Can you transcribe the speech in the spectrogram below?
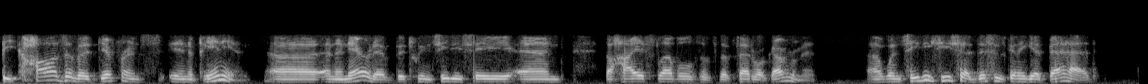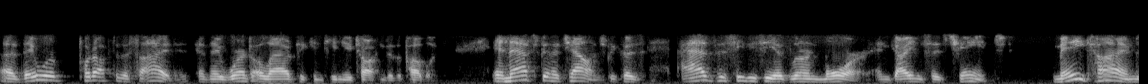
Because of a difference in opinion uh, and a narrative between CDC and the highest levels of the federal government, uh, when CDC said this is going to get bad, uh, they were put off to the side and they weren't allowed to continue talking to the public. And that's been a challenge because as the CDC has learned more and guidance has changed, many times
